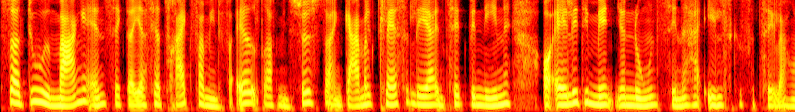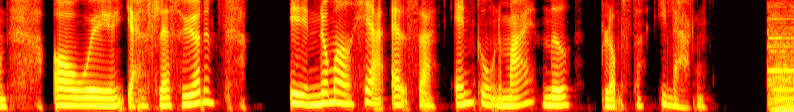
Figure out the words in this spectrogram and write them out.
så er duet mange ansigter. Jeg ser træk fra mine forældre, min søster, en gammel klasselærer, en tæt veninde, og alle de mænd, jeg nogensinde har elsket, fortæller hun. Og øh, ja, lad os høre det. Øh, nummeret her altså angående mig med blomster i lakken. Jeg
